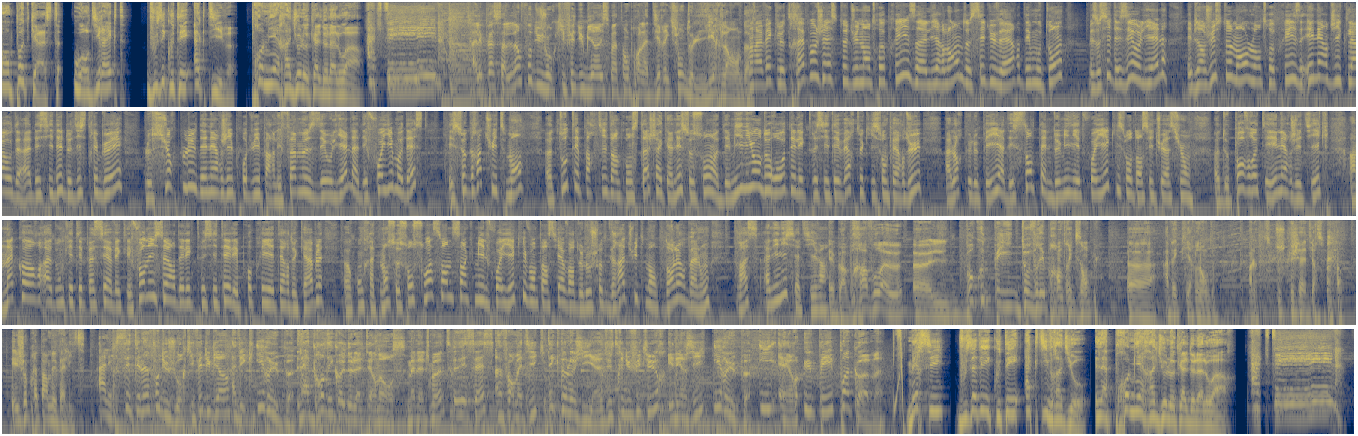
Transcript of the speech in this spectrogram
En podcast ou en direct, vous écoutez Active, première radio locale de la Loire. Active. Allez, place à l'info du jour qui fait du bien et ce matin on prend la direction de l'Irlande. Avec le très beau geste d'une entreprise, l'Irlande, c'est du verre, des moutons, mais aussi des éoliennes. Et bien justement, l'entreprise Energy Cloud a décidé de distribuer le surplus d'énergie produit par les fameuses éoliennes à des foyers modestes. Et ce gratuitement, Euh, tout est parti d'un constat. Chaque année, ce sont des millions d'euros d'électricité verte qui sont perdus, alors que le pays a des centaines de milliers de foyers qui sont en situation de pauvreté énergétique. Un accord a donc été passé avec les fournisseurs d'électricité et les propriétaires de câbles. Euh, concrètement, ce sont 65 000 foyers qui vont ainsi avoir de l'eau chaude gratuitement dans leur ballon grâce à l'initiative. Eh ben bravo à eux. Euh, beaucoup de pays devraient prendre exemple euh, avec l'Irlande. Voilà, c'est tout ce que j'ai à dire ce matin. Et je prépare mes valises. Allez. C'était l'info du jour qui fait du bien avec IRUP, la grande école de l'alternance. Management, ESS, informatique, technologie et industrie du futur, énergie, IRUP. IRUP.com. Merci. Vous avez écouté Active Radio, la première radio locale de la Loire. Active.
